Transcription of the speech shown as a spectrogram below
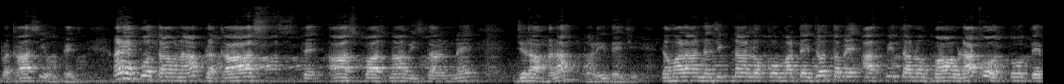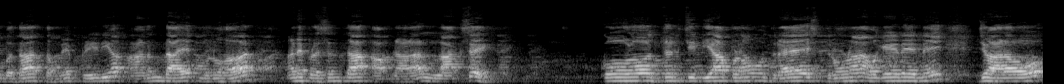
પ્રકાશી ઉઠે છે. અને પોતાના પ્રકાશ તે આસપાસના વિસ્તારને જરા હળા કરી દે છે. તમારા નજીકના લોકો માટે જો તમે આત્મીયતાનો ભાવ રાખો તો તે બધા તમને પ્રિય, આનંદદાયક, મનોહર અને પ્રસન્નતા આપનારા લાગશે. કોળોધ ચીડિયાપણું દ્રેશ, દ્રોણા વગેરેને જ્વાળાઓ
